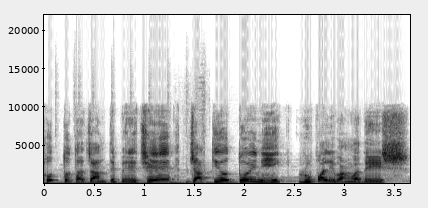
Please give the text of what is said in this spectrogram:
সত্যতা জানতে পেরেছে জাতীয় দৈনিক রূপালী বাংলাদেশ।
